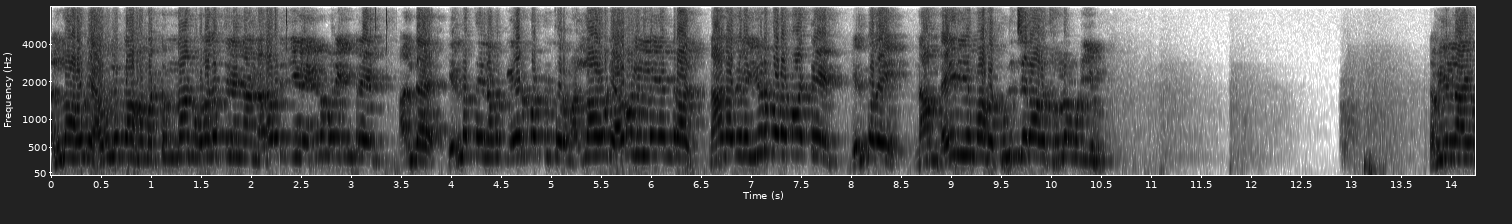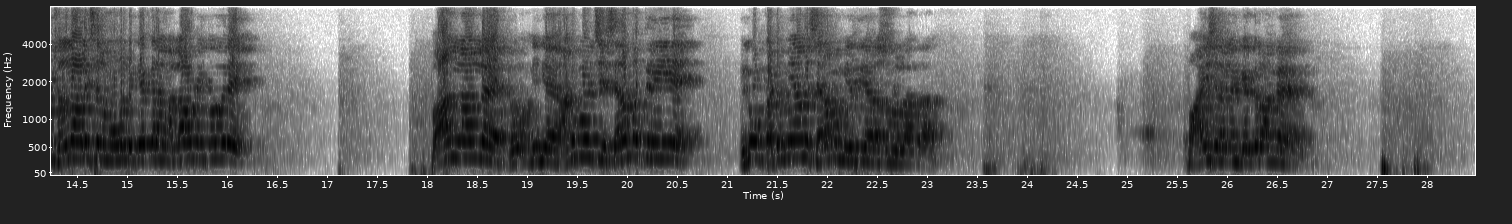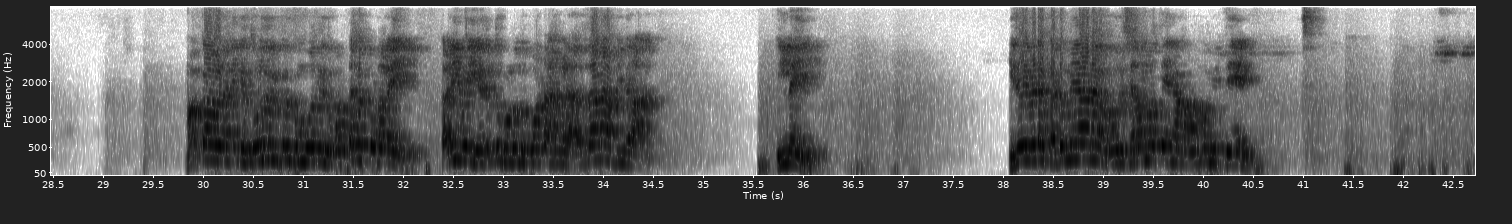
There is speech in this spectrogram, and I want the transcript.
அல்லாஹ்வுடைய அருளுக்காக மட்டும்தான் உலகத்திலே நான் நடவடிக்கையில் ஈடுபடுகின்றேன். அந்த எண்ணத்தை நமக்கு ஏற்படுத்தி தரும் அல்லாஹுடைய அருள் இல்லை என்றால் நான் அதில் ஈடுபட மாட்டேன் என்பதை நாம் தைரியமாக துணிச்சலாக சொல்ல முடியும். நபிகள் நாயகம் சல்லா அலிஸ்லாம் உங்கள்ட்ட கேட்கிறாங்க அல்லாஹ்வுடைய தூதரே வாழ்நாள்ல நீங்க அனுபவிச்ச சிரமத்திலேயே மிகவும் கடுமையான சிரமம் எது? யார சொல்லலாங்கிறாங்க ஆயிஷா கேட்கிறாங்க மக்காவில் நீங்க தொழுதுட்டு இருக்கும்போது ஒட்டக குடலை கழிவை எடுத்து கொண்டு வந்து போட்டாங்களே அதுதானே அப்படிங்கிறாங்க. இல்லை. இதை விட கடுமையான ஒரு சிரமத்தை நான் அனுபவித்தேன்.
